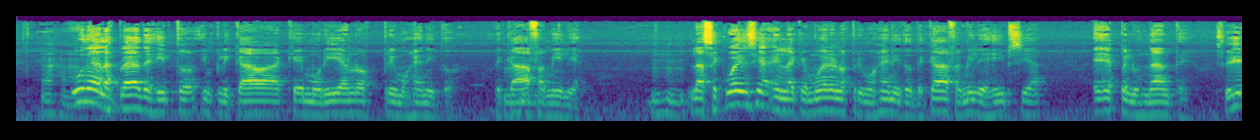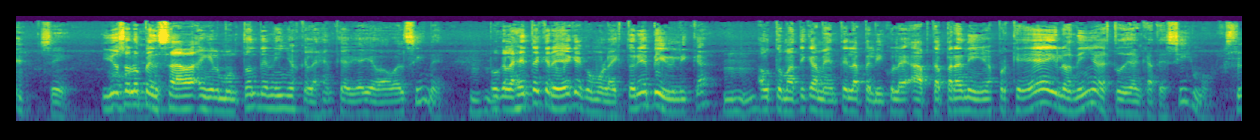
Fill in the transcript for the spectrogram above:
Ajá. Una de las playas de Egipto implicaba que morían los primogénitos de cada familia. La secuencia en la que mueren los primogénitos de cada familia egipcia es espeluznante. Sí. Sí. Y yo solo pensaba en el montón de niños que la gente había llevado al cine. Porque la gente creía que como la historia es bíblica, automáticamente la película es apta para niños porque hey, los niños estudian catecismo. Sí.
